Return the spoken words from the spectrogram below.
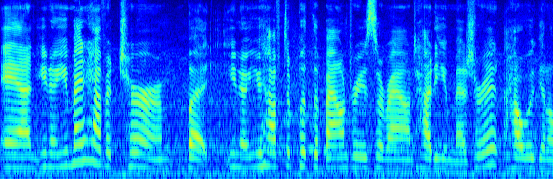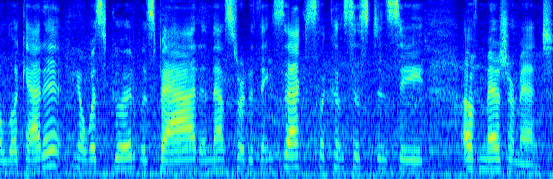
And you know, you might have a term, but you know, you have to put the boundaries around how do you measure it, how are we going to look at it, you know, what's good, what's bad, and that sort of thing. So that's the consistency of measurement.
